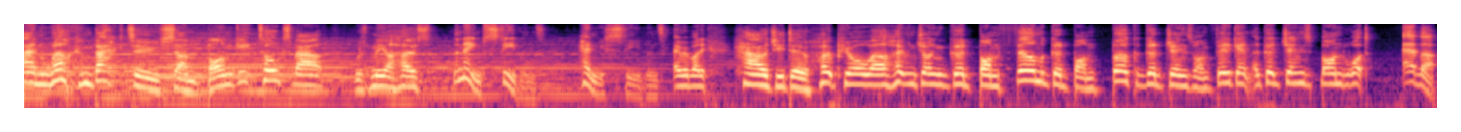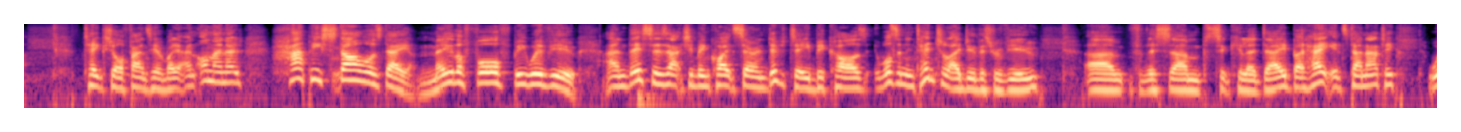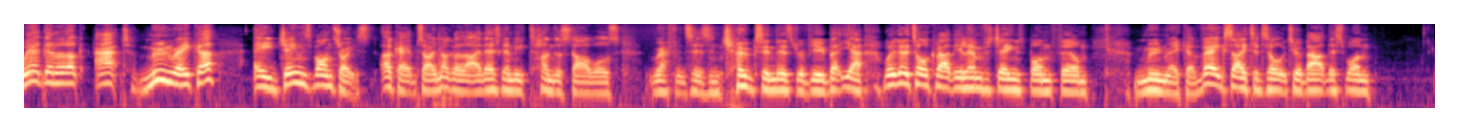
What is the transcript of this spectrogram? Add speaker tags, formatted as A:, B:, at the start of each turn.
A: And welcome back to some Bond Geek Talks About with me, your host, the name Stevens, Henry Stevens. Everybody, how do you do? Hope you're all well. Hope you're enjoying a good Bond film, a good Bond book, a good James Bond video game, a good James Bond whatever takes your fancy, everybody. And on that note, happy Star Wars Day. May the 4th be with you. And this has actually been quite serendipity because it wasn't intentional I do this review um, for this um, particular day. But hey, it's turned out to. We're going to look at Moonraker a James Bond story. Okay, I'm sorry, I'm not gonna lie. There's gonna be tons of Star Wars references and jokes in this review, but yeah, we're gonna talk about the 11th James Bond film, Moonraker. Very excited to talk to you about this one.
